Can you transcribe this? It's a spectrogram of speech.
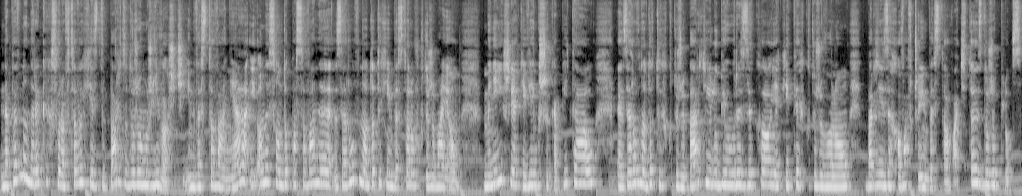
Na pewno na rynkach surowcowych jest bardzo dużo możliwości inwestowania i one są dopasowane zarówno do tych inwestorów, którzy mają mniejszy, jak i większy kapitał, e, zarówno do tych, którzy bardziej lubią ryzyko, jak i tych, którzy wolą bardziej zachowawczo czy inwestować. To jest duży plus.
